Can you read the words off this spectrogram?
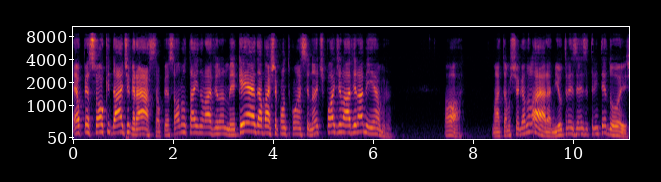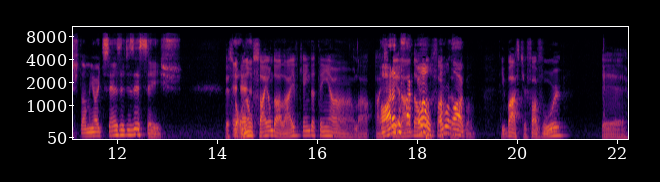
É o pessoal que dá de graça. O pessoal não está indo lá virando membro. Quem é da Baixa.com assinante pode ir lá virar membro. Ó, mas estamos chegando lá. Era 1332. Estamos em 816. Pessoal, é. não saiam da live que ainda tem a, a, a hora, do facão, hora do facão. Vamos logo. E Baster, favor, é,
